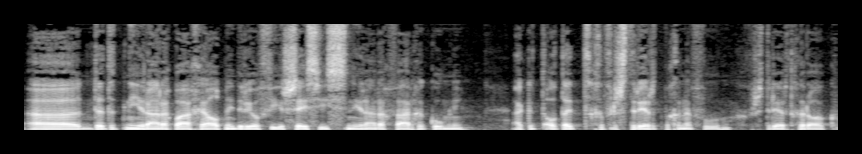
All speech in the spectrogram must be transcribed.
Dit het nie regtig baie gehelp nie, 3 of 4 sessies nie regtig ver gekom nie. Ek het altyd gefrustreerd begine voel, gefrustreerd geraak.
